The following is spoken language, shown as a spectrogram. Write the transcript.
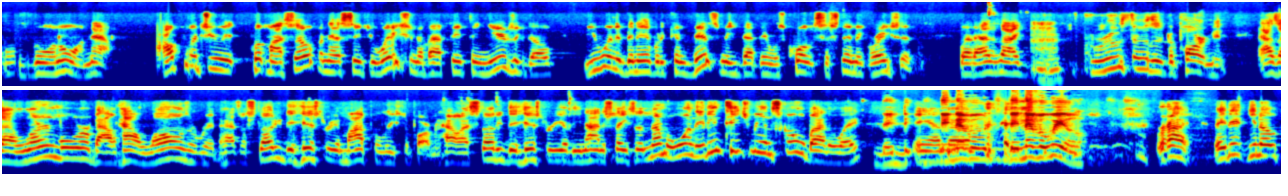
was going on. Now, I'll put you put myself in that situation about 15 years ago. You wouldn't have been able to convince me that there was quote systemic racism. But as I mm-hmm. grew through the department, as I learned more about how laws are written, as I studied the history of my police department, how I studied the history of the United States. And number one, they didn't teach me in school, by the way. They and, they uh, never they never will. Right. They didn't. You know,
